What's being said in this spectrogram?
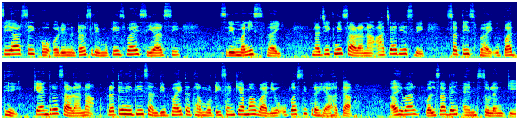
CRC coordinator Shri Mukeshbhai CRC Shri Manishbhai નજીકની શાળાના આચાર્ય શ્રી સતીશભાઈ ઉપાધ્યાય, કેન્દ્ર શાળાના પ્રતિનિધિ સંદીપભાઈ તથા મોટી સંખ્યામાં વાલીઓ ઉપસ્થિત રહ્યા હતા. અહેવાલ વલસાબેન એન્ડ સોલંકી.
